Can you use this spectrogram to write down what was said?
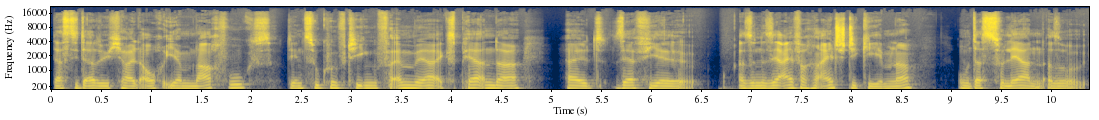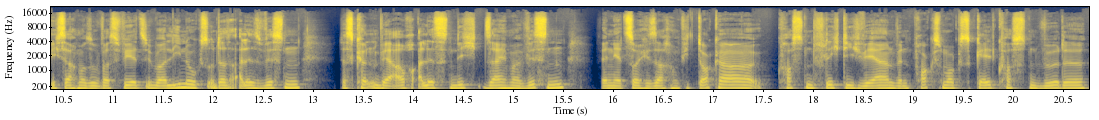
dass die dadurch halt auch ihrem Nachwuchs, den zukünftigen Firmware-Experten da halt sehr viel, also einen sehr einfachen Einstieg geben, ne? Um das zu lernen. Also ich sag mal so, was wir jetzt über Linux und das alles wissen, das könnten wir auch alles nicht, sag ich mal, wissen, wenn jetzt solche Sachen wie Docker kostenpflichtig wären, wenn Proxmox Geld kosten würde.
